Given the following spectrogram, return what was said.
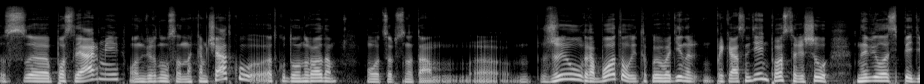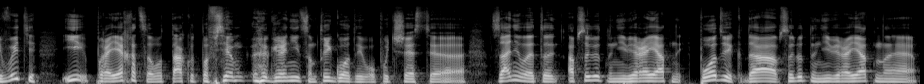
с, после армии, он вернулся на Камчатку, откуда он родом, вот, собственно, там э, жил, работал, и такой в один прекрасный день просто решил на велосипеде выйти и проехаться вот так вот по всем границам. Три года его путешествия заняло, это абсолютно невероятный подвиг, да, абсолютно невероятное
